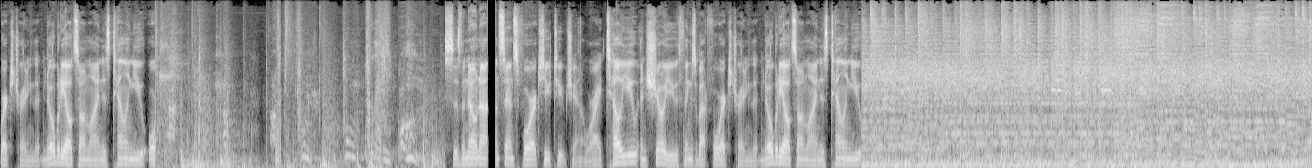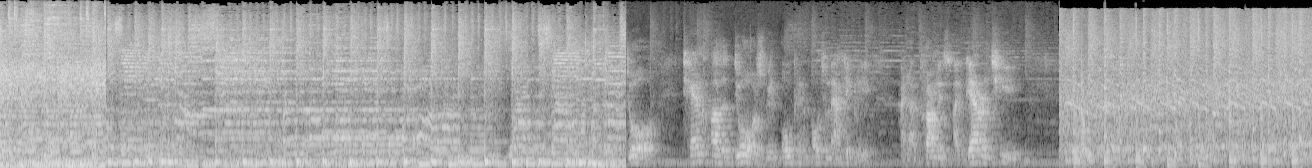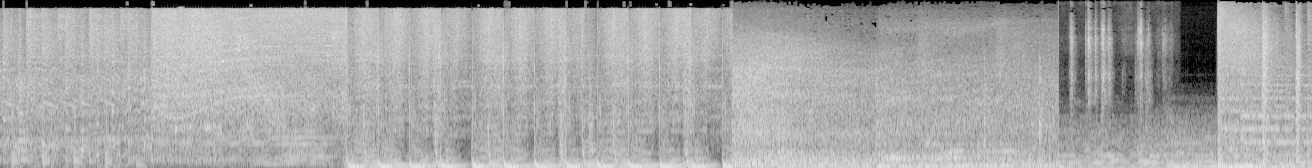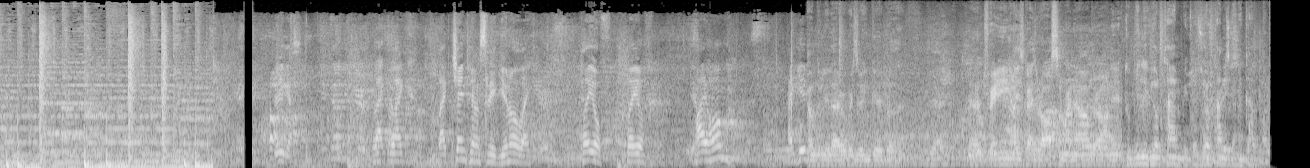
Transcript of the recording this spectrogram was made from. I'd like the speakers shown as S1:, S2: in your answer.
S1: forex trading that nobody else online is telling you or This is the No Nonsense Forex YouTube channel where I tell you and show you things about forex trading that nobody else online is telling you.
S2: 10 other doors will open automatically. And I promise, I guarantee
S3: Vegas. Like like like Champions League, you know, like playoff, playoff. My home, I give
S4: Alhamdulillah, everybody's doing good, brother. Yeah. Yeah, training, all these guys are awesome right now, they're on it.
S5: to believe your time because your time is gonna come.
